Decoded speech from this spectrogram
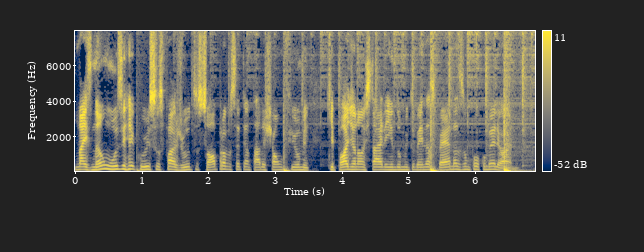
mas não use recursos fajutos só para você tentar deixar um filme que pode não estar indo muito bem das pernas um pouco melhor. Né?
